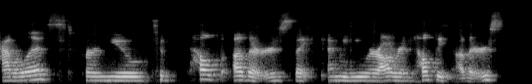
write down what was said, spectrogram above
catalyst for you to help others that i mean you were already helping others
